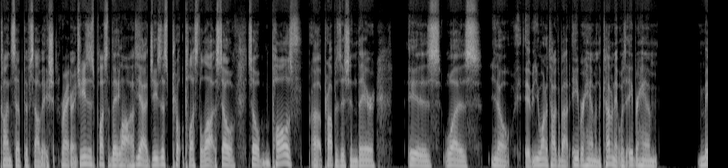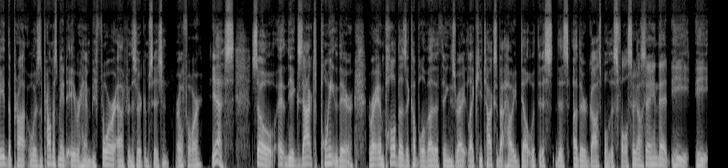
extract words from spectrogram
concept of salvation. Right. Right. Jesus plus the laws. yeah, Jesus pr- plus the law. So so Paul's uh, proposition there is was you know if you want to talk about Abraham and the covenant was Abraham made the pro was the promise made to Abraham before or after the circumcision, right? Before. Yes. So uh, the exact point there, right? And Paul does a couple of other things, right? Like he talks about how he dealt with this this other gospel, this false So you're gospel. saying that he he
